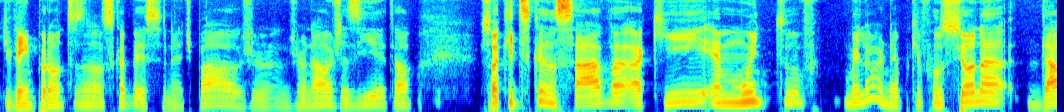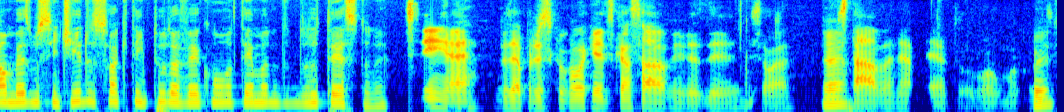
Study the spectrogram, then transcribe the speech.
que vêm prontas na nossa cabeça, né? Tipo, ah, o jor- o jornal jazia e tal. Só que descansava aqui é muito melhor, né? Porque funciona, dá o mesmo sentido, só que tem tudo a ver com o tema do, do texto, né? Sim, é. Mas é por isso que eu coloquei descansava, em vez de, sei lá, É. estava, né, aberto ou alguma Foi, coisa.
